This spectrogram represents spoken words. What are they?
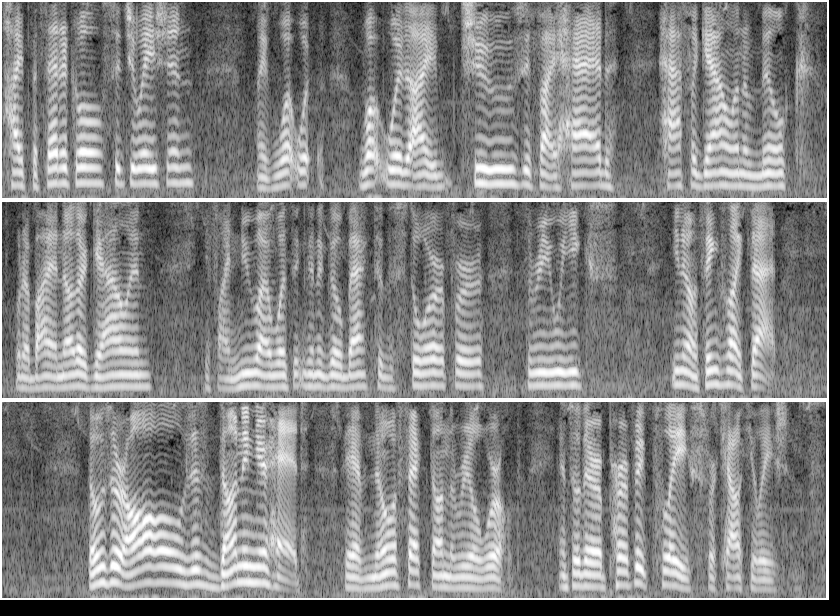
hypothetical situation. Like what would what would I choose if I had half a gallon of milk? Would I buy another gallon? If I knew I wasn't going to go back to the store for three weeks, you know, things like that. Those are all just done in your head. They have no effect on the real world. And so they're a perfect place for calculations.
